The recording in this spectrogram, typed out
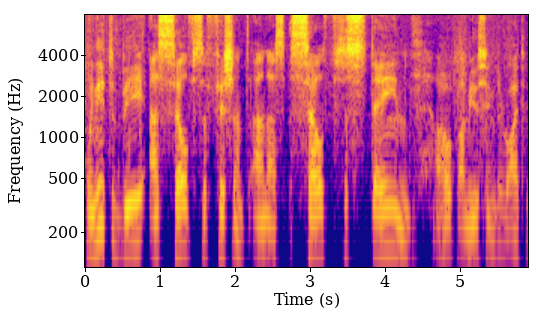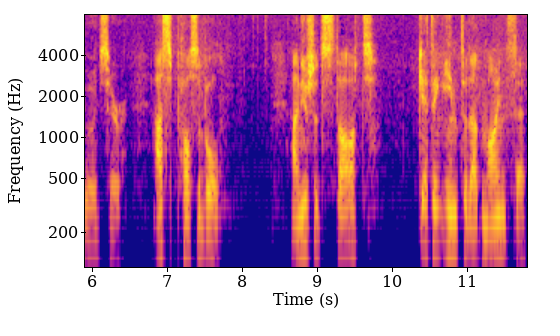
We need to be as self-sufficient and as self-sustained, I hope I'm using the right words here, as possible. And you should start getting into that mindset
